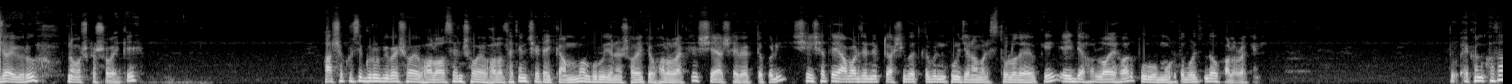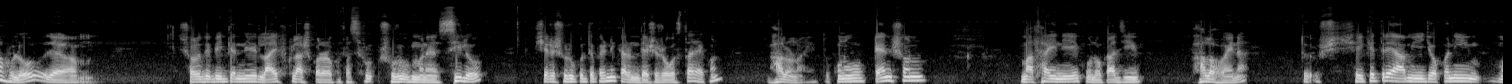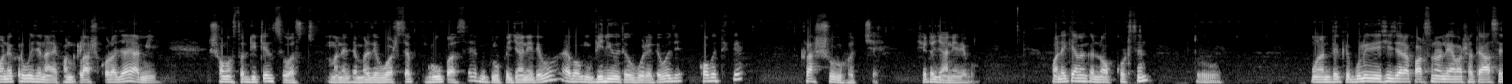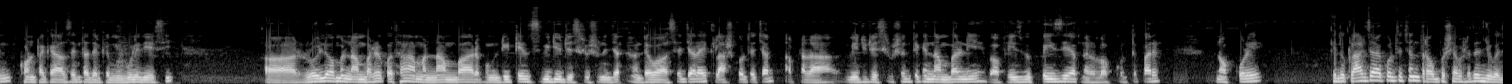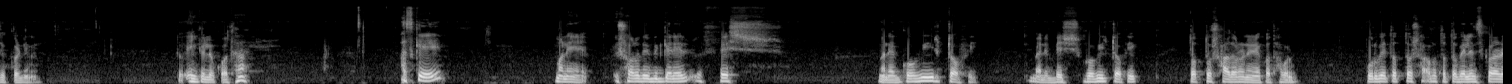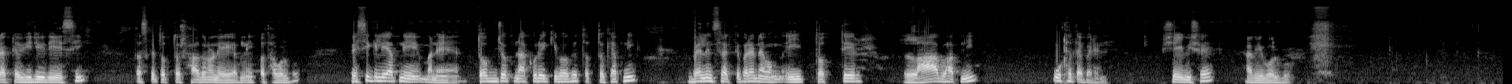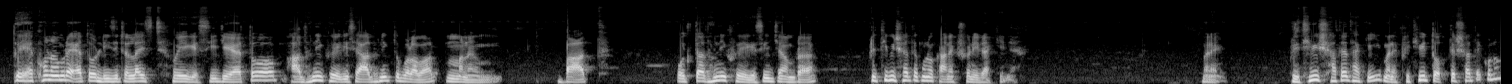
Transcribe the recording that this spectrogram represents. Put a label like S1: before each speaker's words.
S1: জয় গুরু নমস্কার সবাইকে। আশা করছি গুরুর কৃপায় সবাই ভালো আছেন সবাই ভালো থাকেন সেটাই কাম্য। গুরু যেন সবাইকে ভালো রাখে সে আশায় ব্যক্ত করি। সেই সাথে আমার জন্য একটু আশীর্বাদ করবেন গুরু যেন আমার স্থলদায়কে এই দেহ লয় হওয়ার পূর্ব মুহূর্ত পর্যন্ত ভালো রাখেন। তো এখন কথা হলো যে, বিজ্ঞান নিয়ে লাইভ ক্লাস করার কথা শুরু মানে ছিল সেটা শুরু করতে পারিনি কারণ দেশের অবস্থা এখন ভালো নয়। তো কোনো টেনশন মাথায় নিয়ে কোনো কাজই ভালো হয় না। তো সেই ক্ষেত্রে আমি যখনই মনে করব যে না, এখন ক্লাস করা যায়, আমি সমস্ত ডিটেলস মানে আমার যে হোয়াটসঅ্যাপ গ্রুপ আছে, আমি গ্রুপে জানিয়ে দেবো এবং ভিডিওতেও বলে দেবো যে কবে থেকে ক্লাস শুরু হচ্ছে, সেটা জানিয়ে দেবো। অনেকে আমাকে নক করছেন, তো ওনাদেরকে বলে দিয়েছি, যারা পার্সোনালি আমার সাথে আসেন কন্ট্যাক্টে আসেন, তাদেরকে আমি বলে দিয়েছি। আর রইল আমার নাম্বারের কথা, আমার নাম্বার এবং ডিটেলস ভিডিও ডিসক্রিপশনে দেওয়া আছে। যারা এই ক্লাস করতে চান, আপনারা ভিডিও ডিসক্রিপশন থেকে নাম্বার নিয়ে বা ফেসবুক পেজে আপনারা লক করতে পারেন। নক করে কিন্তু ক্লাস যারা করতে চান, তারা অবশ্যই আমার সাথে যোগাযোগ করে নেবেন। তো এইগুলো কথা। আজকে মানে শরদীয় বিজ্ঞানের বেশ মানে গভীর টপিক মানে বেশ গভীর টপিক তত্ত্ব সাধারণের কথা বলব। পূর্বে তত্ত্ব তত্ত্ব ব্যালেন্স করার একটা ভিডিও দিয়েছি আজকে তত্ত্ব সাধারণে আপনি কথা বলব। বেসিক্যালি আপনি মানে তপ জপ না করে কীভাবে তত্ত্বকে আপনি ব্যালেন্স রাখতে পারেন এবং এই তত্ত্বের লাভ আপনি উঠাতে পারেন, সেই বিষয়ে আমি বলব। তো এখন আমরা এত ডিজিটালাইজড হয়ে গেছি যে এত আধুনিক হয়ে গেছি, আধুনিক তো বলা মানে বাদ অত্যাধুনিক হয়ে গেছি যে আমরা পৃথিবীর সাথে কোনো কানেকশনই রাখি না। মানে পৃথিবীর সাথে থাকি মানে পৃথিবীর তত্ত্বের সাথে কোনো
